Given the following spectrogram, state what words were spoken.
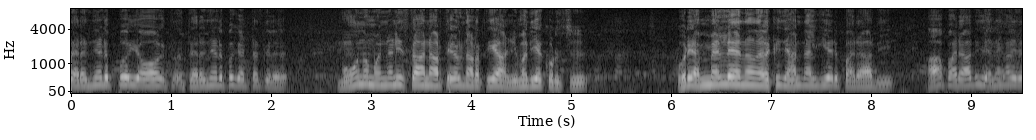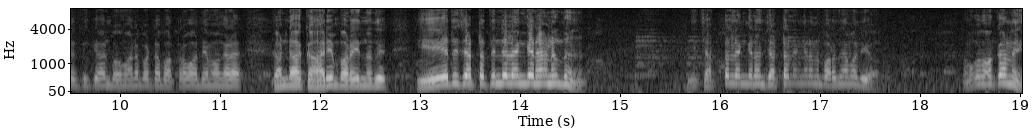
തെരഞ്ഞെടുപ്പ് യോഗ തെരഞ്ഞെടുപ്പ് ഘട്ടത്തിൽ മൂന്ന് മുന്നണി സ്ഥാനാർത്ഥികൾ നടത്തിയ അഴിമതിയെക്കുറിച്ച് ഒരു എം എൽ എ എന്ന നിലയ്ക്ക് ഞാൻ നൽകിയ ഒരു പരാതി. ആ പരാതി ജനങ്ങളിൽ എത്തിക്കാൻ ബഹുമാനപ്പെട്ട പത്രമാധ്യമങ്ങളെ കണ്ട കാര്യം പറയുന്നത് ഏത് ചട്ടത്തിന്റെ ലംഘനാണെന്ന്? ഈ ചട്ടലംഘനം ചട്ടലംഘനം എന്ന് പറഞ്ഞാൽ മതിയോ? നമുക്ക് നോക്കാന്നേ.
